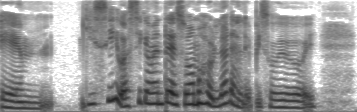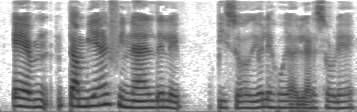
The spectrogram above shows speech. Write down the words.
Em, y sí, básicamente de eso vamos a hablar en el episodio de hoy. Em, también al final del episodio les voy a hablar sobre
